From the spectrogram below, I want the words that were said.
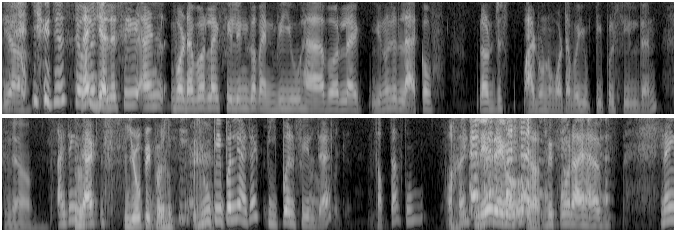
Yeah. you just don't. like jealousy and whatever like feelings of envy you have or like you know just lack of or just I don't know whatever you people feel then. Yeah. I think that's You people. you people नहीं I said people feel that. सप्ताह तुम offense ले रहे हो before I have. नहीं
